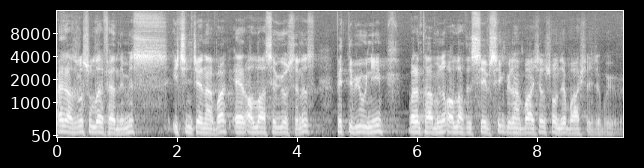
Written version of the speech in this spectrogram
Velhâsıl Resulullah Efendimiz için Cenab-ı Hak eğer Allah'ı seviyorsanız fettebiûni bana tabi Allah da sevsin, günah bağışlasın, sonra bağışlayıcı buyuruyor.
